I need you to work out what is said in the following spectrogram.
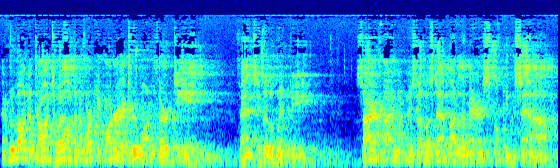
Going to move on to draw 12 in the working order, entry 113, Fancy Little Wimpy. Sired by Wimpy's Little Step out of the mare Smoking Santa.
